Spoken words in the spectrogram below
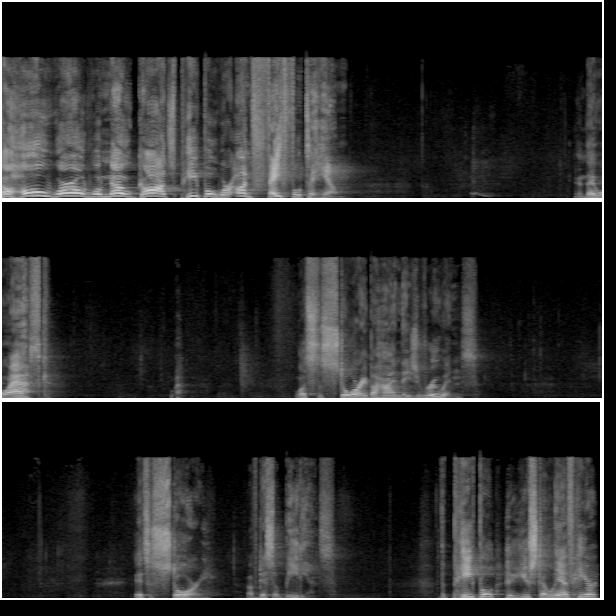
The whole world will know God's people were unfaithful to him. And they will ask, What's the story behind these ruins? It's a story of disobedience. The people who used to live here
